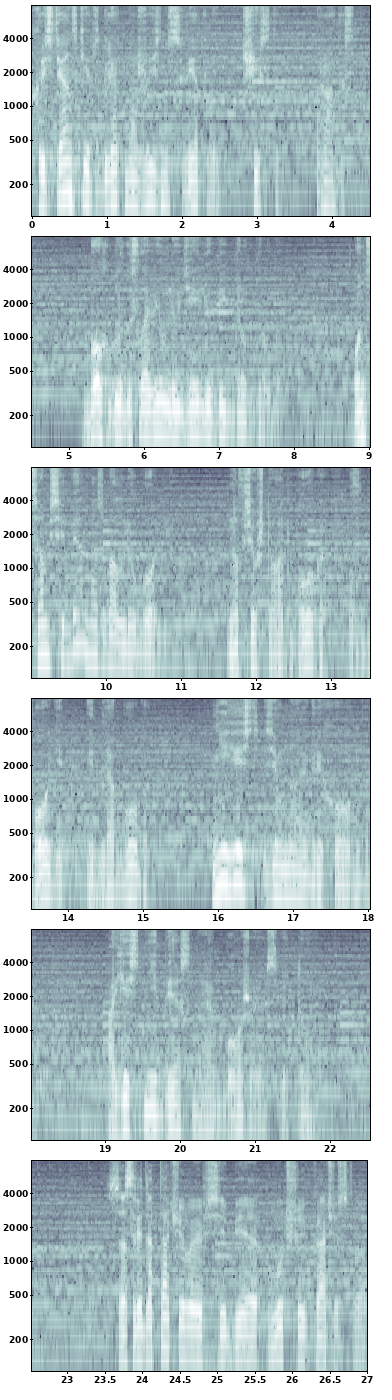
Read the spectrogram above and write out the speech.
Христианский взгляд на жизнь светлый, чистый, радостный. Бог благословил людей любить друг друга. Он сам себя назвал любовью. Но все, что от Бога, в Боге и для Бога, не есть земное греховное, а есть небесное, Божие, святое сосредотачивая в себе лучшие качества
